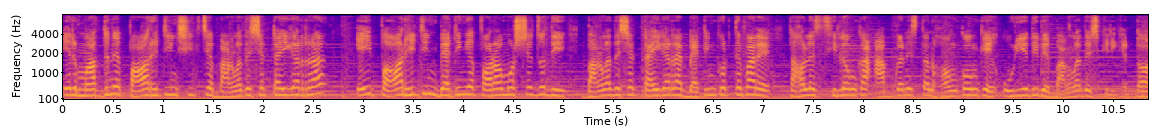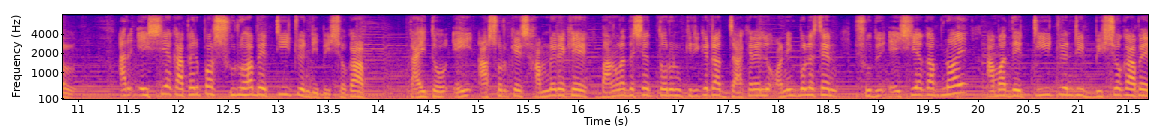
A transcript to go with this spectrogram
এর মাধ্যমে পাওয়ার হিটিং শিখছে বাংলাদেশের টাইগাররা। এই পাওয়ার হিটিং ব্যাটিংয়ের পরামর্শে যদি বাংলাদেশের টাইগাররা ব্যাটিং করতে পারে, তাহলে শ্রীলঙ্কা, আফগানিস্তান, হংকংকে উড়িয়ে দিবে বাংলাদেশ ক্রিকেট দল। আর এশিয়া কাপের পর শুরু হবে টি টোয়েন্টি বিশ্বকাপ। তাই তো এই আসরকে সামনে রেখে বাংলাদেশের তরুণ ক্রিকেটার জাকের আলী অনেক বলেছেন, শুধু এশিয়া কাপ নয়, আমাদের টি টোয়েন্টি বিশ্বকাপে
